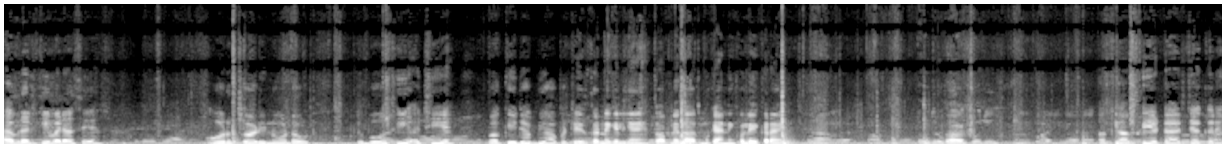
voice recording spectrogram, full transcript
एवरेज की वजह से है। और गाड़ी नो डाउट तो बहुत ही अच्छी है। बाकी जब भी आप परचेज करने के लिए आएँ तो अपने साथ मैकेनिक को लेकर आएँ। बाकी आप इसके ये टायर चेक करें?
